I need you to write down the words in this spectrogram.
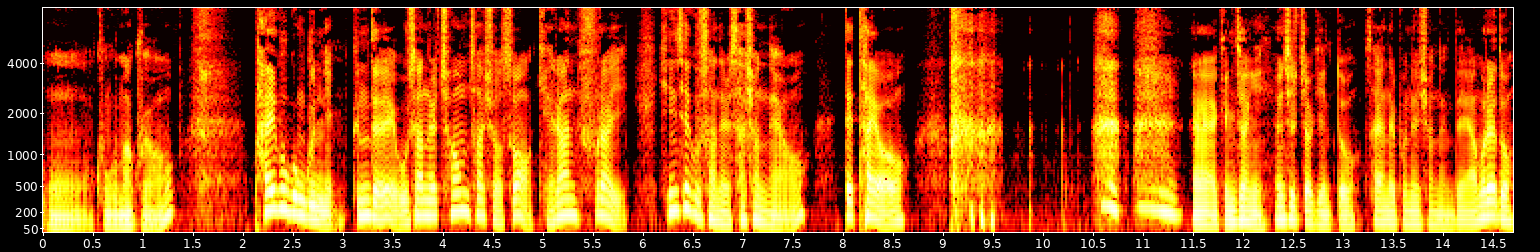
어, 궁금하고요. 8909님, 근데 우산을 처음 사셔서 계란 후라이, 흰색 우산을 사셨네요. 때 타요. 네, 굉장히 현실적인 또 사연을 보내주셨는데, 아무래도,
